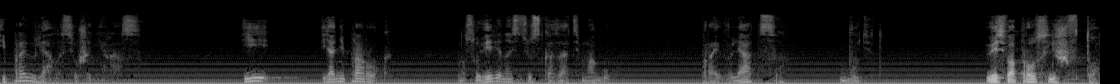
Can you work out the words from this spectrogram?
И проявлялась уже не раз. И я не пророк, но с уверенностью сказать могу. Проявляться будет. Весь вопрос лишь в том,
